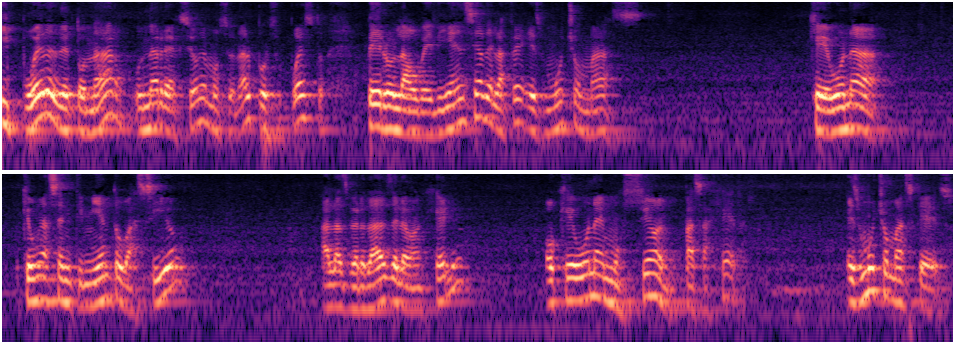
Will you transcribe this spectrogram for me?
y puede detonar una reacción emocional, por supuesto, pero la obediencia de la fe es mucho más que, una, que un asentimiento vacío a las verdades del Evangelio o que una emoción pasajera. Es mucho más que eso.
